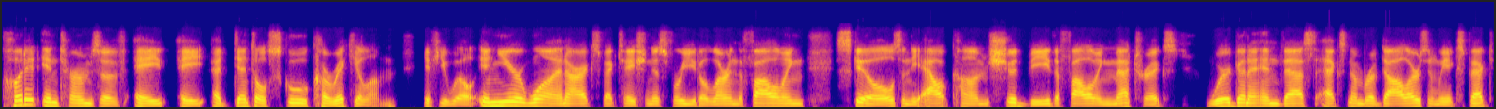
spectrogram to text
put it in terms of a, a, a, dental school curriculum, if you will. In year one, our expectation is for you to learn the following skills, and the outcome should be the following metrics. We're going to invest X number of dollars, and we expect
